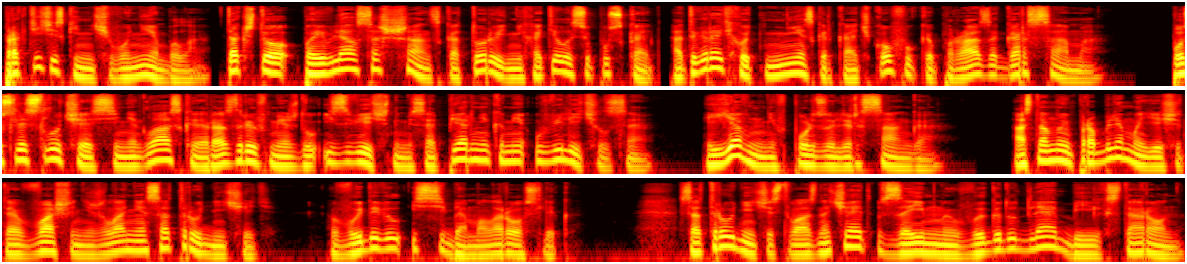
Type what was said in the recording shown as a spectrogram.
практически ничего не было. Так что появлялся шанс, который не хотелось упускать, отыграть хоть несколько очков у Капраза Гарсама. После случая с Синеглазкой разрыв между извечными соперниками увеличился, и явно не в пользу Лерсанга. Основной проблемой, я считаю, ваше нежелание сотрудничать, выдавил из себя малорослик. Сотрудничество означает взаимную выгоду для обеих сторон.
